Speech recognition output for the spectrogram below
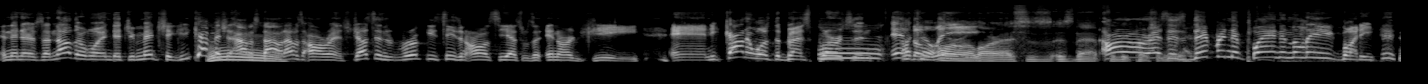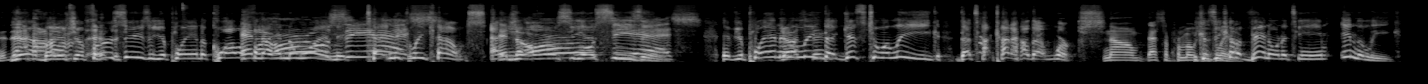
And then there's another one that you mentioned. You kind of mentioned out of style. Mm. That was RS. Justin's rookie season RLCS was an NRG, and he kind of was the best person Mm, in I the league. RLRS as, as that. for me RS is different than playing in the league, buddy. Yeah, but it's your first season. You're playing the qualifier And the in the one. It technically counts as and the your RLCS season. If you're playing in a league that gets to a league, that's kind of how that works. No, that's a promotion. because he could have been on a team in the league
